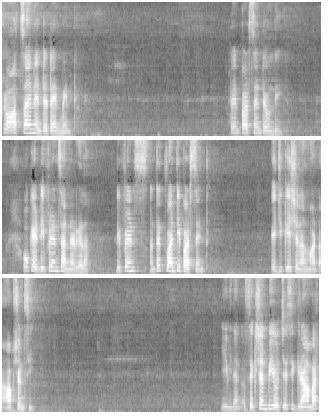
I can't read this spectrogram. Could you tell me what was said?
క్లాత్స్ అండ్ ఎంటర్టైన్మెంట్ టెన్ పర్సెంటే ఉంది. ఓకే డిఫరెన్స్ అన్నాడు కదా. డిఫరెన్స్ అంటే ట్వంటీ పర్సెంట్ ఎడ్యుకేషన్ అనమాట ఆప్షన్ సి ఈ విధంగా. సెక్షన్ బి వచ్చేసి గ్రామర్.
